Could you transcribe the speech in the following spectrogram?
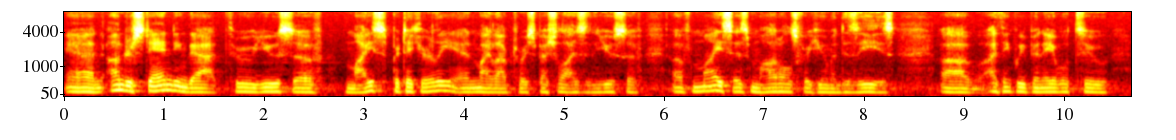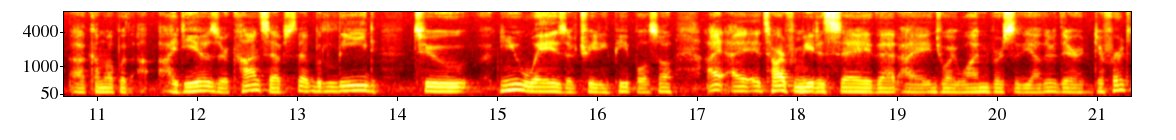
and understanding that through use of mice particularly, and my laboratory specializes in the use of, of mice as models for human disease. Uh, I think we've been able to uh, come up with ideas or concepts that would lead to new ways of treating people. So I, I, it's hard for me to say that I enjoy one versus the other. They're different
